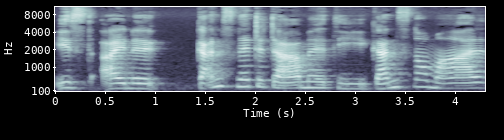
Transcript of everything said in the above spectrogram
ist eine ganz nette Dame, die ganz normal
